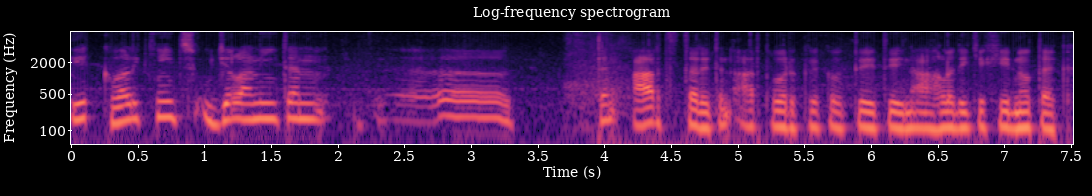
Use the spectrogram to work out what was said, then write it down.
je kvalitnějc udělaný ten uh, ten art tady, ten artwork, jako ty, ty náhledy těch jednotek.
